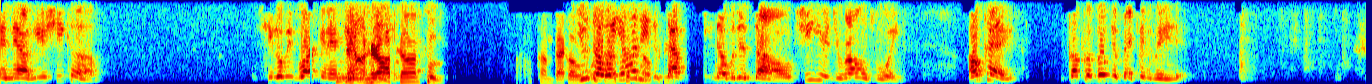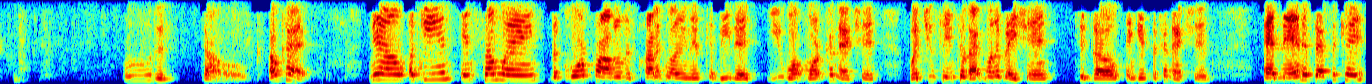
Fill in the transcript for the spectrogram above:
and now here she comes. She gonna be barking at me. Now in a here I minute. come too. I'll come back over. You know what? y'all Y'all cooking need to over there? stop eating over this dog. She hear Jerome's voice. Okay, Coco, go get back in the bed. Ooh, this dog. Okay. Now, again, in some ways, the core problem is chronic loneliness could be that you want more connection, but you seem to lack motivation to go and get the connection. And then if that's the case,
